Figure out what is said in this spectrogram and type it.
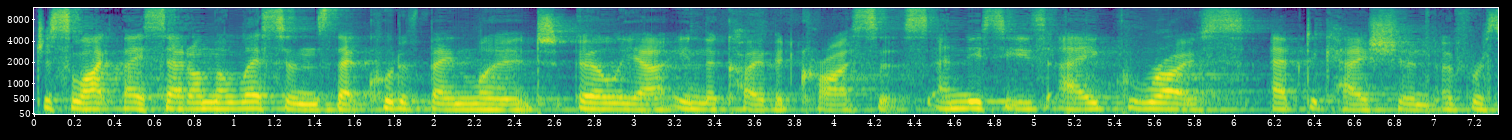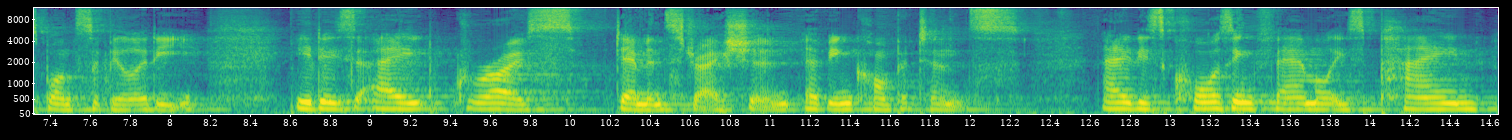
just like they sat on the lessons that could have been learnt earlier in the COVID crisis. And this is a gross abdication of responsibility. It is a gross demonstration of incompetence, and it is causing families pain,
